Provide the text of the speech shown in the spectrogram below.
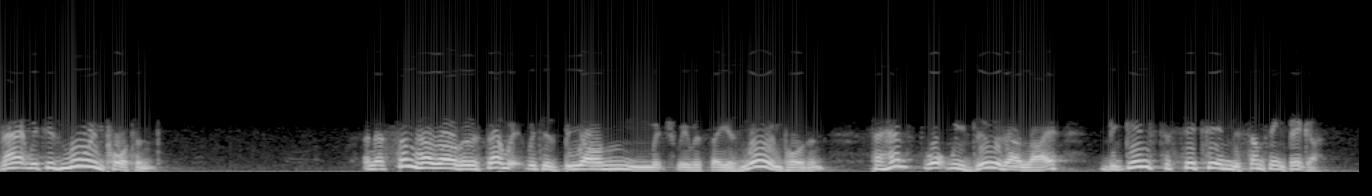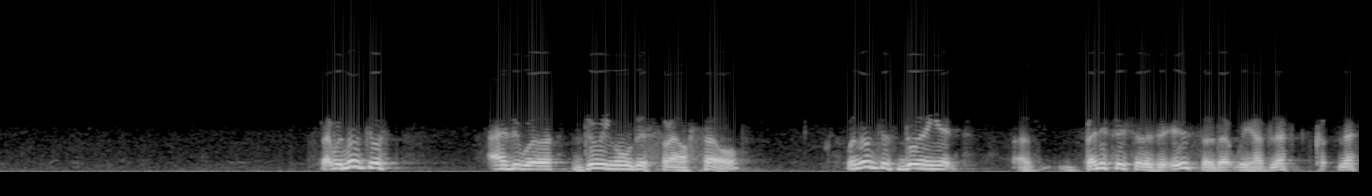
that which is more important. And that somehow or other, is that which is beyond, which we would say is more important, perhaps what we do with our life begins to fit in with something bigger. That we're not just, as it were, doing all this for ourselves, we're not just doing it as beneficial as it is so that we have less, less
